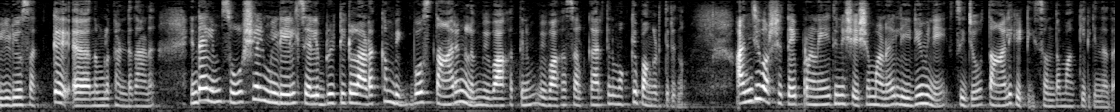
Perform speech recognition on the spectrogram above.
വീഡിയോസ് ഒക്കെ നമ്മൾ കണ്ടതാണ്. എന്തായാലും സോഷ്യൽ മീഡിയയിൽ സെലിബ്രിറ്റികൾ അടക്കം ബിഗ് ബോസ് താരങ്ങളും വിവാഹത്തിനും വിവാഹ സൽക്കാരത്തിനും ഒക്കെ പങ്കെടുത്തിരുന്നു. അഞ്ച് വർഷത്തെ പ്രണയത്തിന് ശേഷമാണ് ലിനുവിനെ സിജോ താലി കെട്ടി സ്വന്തമാക്കിയിരിക്കുന്നത്.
